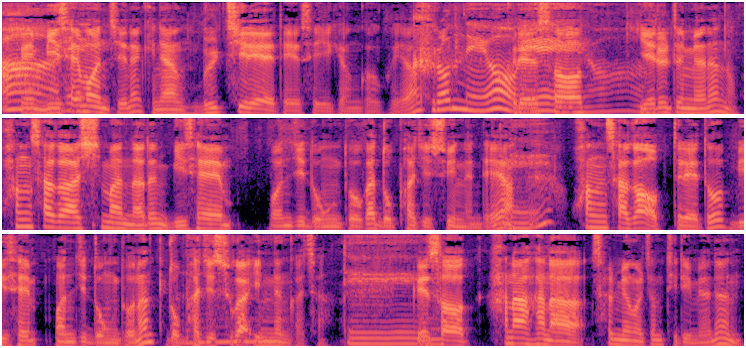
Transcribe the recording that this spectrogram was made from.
아, 그 미세먼지는 그냥 물질에 대해서 얘기한 거고요. 네. 그렇네요. 그래서 예. 아. 예를 들면은 황사가 심한 날은 미세먼지 농도가 높아질 수 있는데요. 네. 황사가 없더라도 미세먼지 농도는 높아질 수가 있는 거죠. 네. 그래서 하나하나 설명을 좀 드리면은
